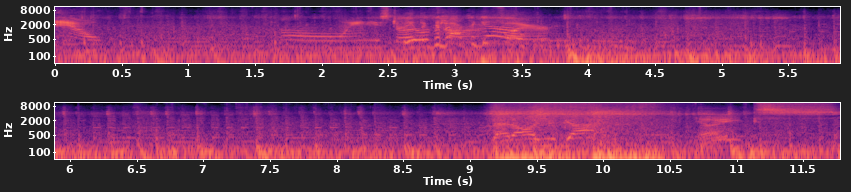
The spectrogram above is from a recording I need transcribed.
Ow. Oh, and you started Wheel's the about to go. fire. Got? Yikes.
